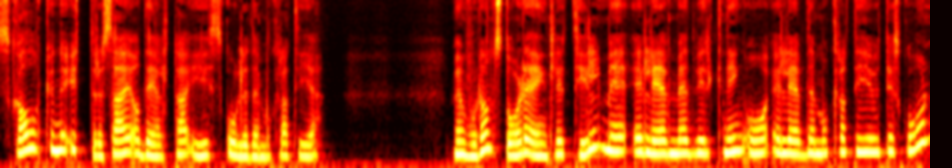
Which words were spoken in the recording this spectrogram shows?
skal kunne ytre seg og delta i skoledemokratiet. Men hvordan står det egentlig til med elevmedvirkning og elevdemokrati ute i skolen?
